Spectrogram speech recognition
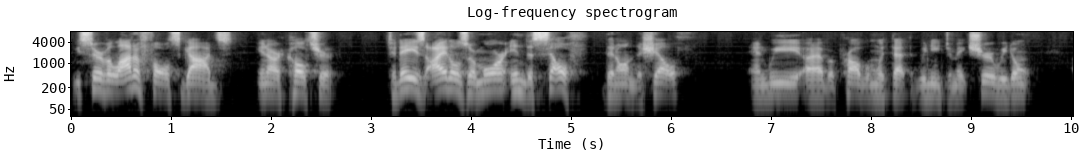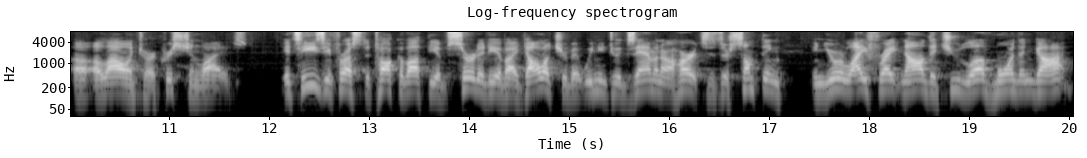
We serve a lot of false gods in our culture. Today's idols are more in the self than on the shelf. And we have a problem with that that we need to make sure we don't uh, allow into our Christian lives. It's easy for us to talk about the absurdity of idolatry, but we need to examine our hearts. Is there something in your life right now that you love more than God?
